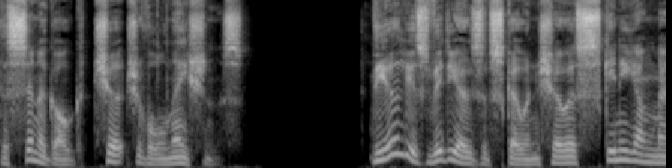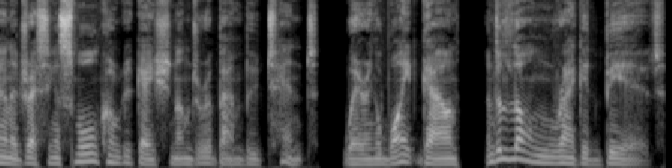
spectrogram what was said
the synagogue Church of All Nations. The earliest videos of SCOAN show a skinny young man addressing a small congregation under a bamboo tent, wearing a white gown and a long, ragged beard.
